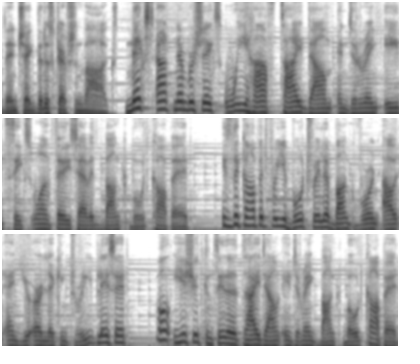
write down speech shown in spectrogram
then check the description box. Next at number 6, we have Tie Down Engineering 86137 Bunk Board Carpet. Is the carpet for your boat trailer bunk worn out and you are looking to replace it? Well, you should consider the Tie Down Engineering Bunk Board Carpet.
